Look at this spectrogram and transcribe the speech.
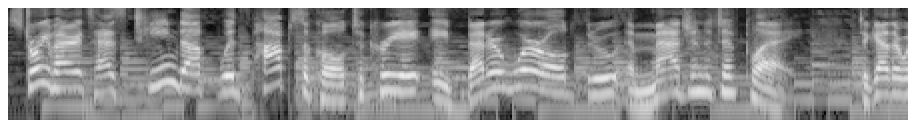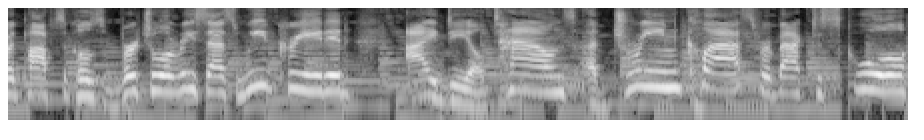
Story Pirates has teamed up with Popsicle to create a better world through imaginative play. Together with Popsicle's virtual recess, we've created ideal towns, a dream class for back to school,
